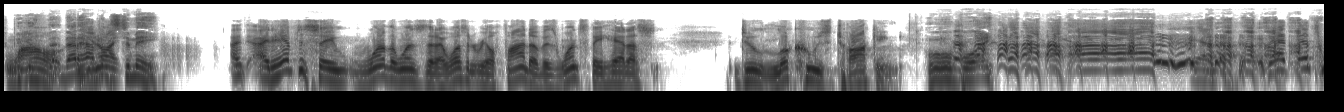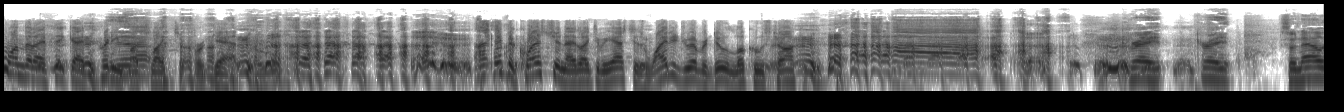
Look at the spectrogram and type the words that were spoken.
Because Wow. that, that You happens know, I- to me. I'd have to say one of the ones that I wasn't real fond of is once they had us do "Look Who's Talking." Oh boy. And that that's one that I think I'd pretty Yeah. much like to forget. I think the question I'd like to be asked is, why did you ever do "Look Who's Talking"? great, great. So now,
